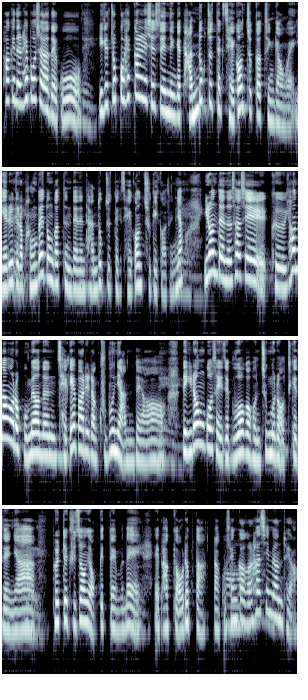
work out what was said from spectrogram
확인을 해보셔야 되고 네. 이게 조금 헷갈리실 수 있는 게 단독주택 재건축 같은 경우에 예를 들어 네. 방배동 같은 데는 단독주택 재건축 이거든요. 네. 이런 데는 사실 그 현황으로 보면은 재개발이랑 구분이 안 돼요. 네. 근데 이런 곳에 이제 무허가 건축물은 어떻게 되냐 네. 별도 규정이 없기 때문에 네. 예, 받기 어렵다라고 아. 생각을 하시면 돼요.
